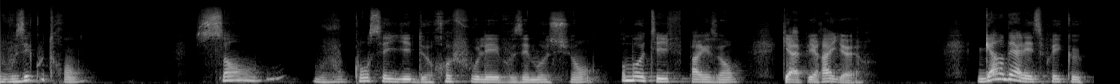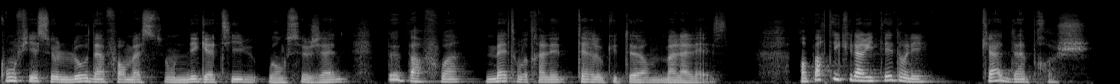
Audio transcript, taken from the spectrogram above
vous écouteront sans vous conseiller de refouler vos émotions au motif, par exemple, qui pire ailleurs. Gardez à l'esprit que confier ce lot d'informations négatives ou anxiogènes peut parfois mettre votre interlocuteur mal à l'aise, en particularité dans les cas d'un proche.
